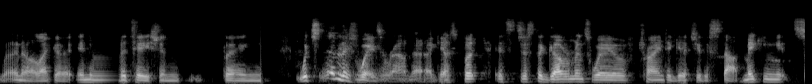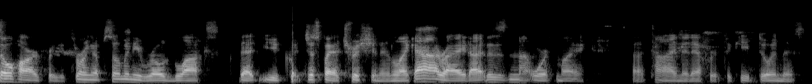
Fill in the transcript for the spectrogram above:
you know, like an invitation thing, which and there's ways around that, I guess. But it's just the government's way of trying to get you to stop, making it so hard for you, throwing up so many roadblocks that you quit just by attrition and like, all right, I, this is not worth my uh, time and effort to keep doing this,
